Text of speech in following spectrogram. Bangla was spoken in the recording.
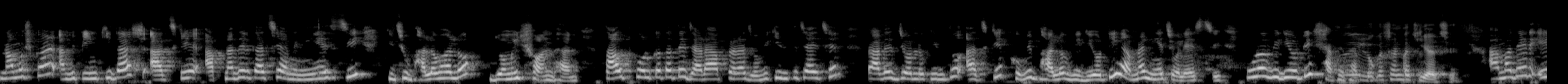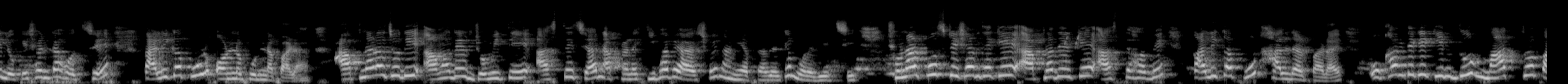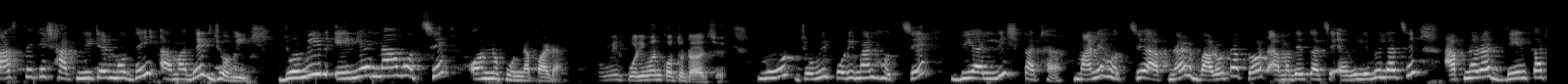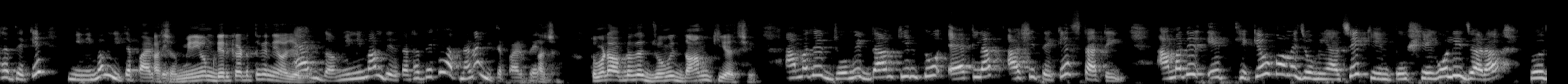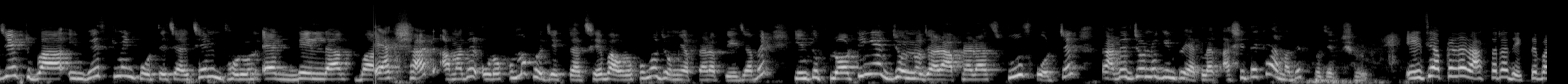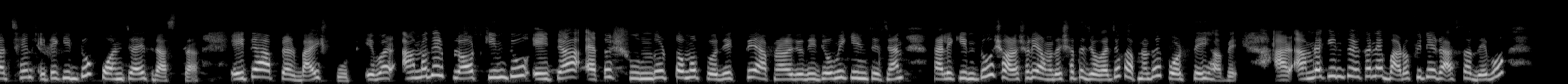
নমস্কার আমি পিঙ্কি দাস। আজকে আপনাদের কাছে আমি নিয়ে এসেছি কিছু ভালো ভালো জমির সন্ধান। সাউথ কলকাতাতে যারা আপনারা জমি কিনতে চাইছেন তাদের জন্য কিন্তু আজকে খুবই ভালো ভিডিওটি আমরা নিয়ে চলে এসেছি। পুরো ভিডিওটির সাথে থাকুন। লোকেশনটা কি আছে? আমাদের এই লোকেশনটা হচ্ছে কালিকাপুর অন্নপূর্ণা পাড়া আপনারা যদি আমাদের জমিতে আসতে চান আপনারা কীভাবে আসবেন আমি আপনাদেরকে বলে দিচ্ছি। সোনারপুর স্টেশন থেকে আপনাদেরকে আসতে হবে কালিকাপুর হালদার পাড়ায় ওখান থেকে কিন্তু মাত্র পাঁচ থেকে সাত মিনিটের মধ্যেই আমাদের জমি। জমির এরিয়ার নাম হচ্ছে অন্নপূর্ণা পাড়া জমির পরিমাণ কতটা আছে? মোট জমির পরিমাণ হচ্ছে বিয়াল্লিশ কাঠা। মানে হচ্ছে আপনার বারোটা প্লট আমাদের কাছে অ্যাভেলেবেল আছে। আপনারা দেড় কাঠা থেকে মিনিমাম নিতে পারবেন। আচ্ছা মিনিমাম দেড় কাঠা থেকে নেওয়া যাবে? একদম মিনিমাম দেড় কাঠা থেকে আপনারা নিতে পারবেন। আচ্ছা তো ম্যাডাম আপনাদের জমির দাম কি আছে? আমাদের জমির দাম কিন্তু এক লাখ আশি থেকে স্টার্টিং আমাদের এর থেকেও কমে জমি আছে কিন্তু সেগুলি যারা প্রজেক্ট বা ইনভেস্টমেন্ট করতে চাইছেন ধরুন এক দেড় লাখ বা এক ষাট আমাদের ওরকমও প্রজেক্ট আছে বা ওরকমও জমি আপনারা পেয়ে যাবেন। কিন্তু প্লটিং এর জন্য যারা আপনারা চুজ করছেন, তাদের জন্য কিন্তু এক লাখ আশি থেকে আমাদের প্রজেক্ট শুরু। এই যে আপনারা রাস্তাটা দেখতে পাচ্ছেন, এটা কিন্তু পঞ্চায়েত রাস্তা। এটা আপনার বাইশ ফুট এবার আমাদের প্লট কিন্তু এটা এত সুন্দরতম প্রজেক্টে আপনারা যদি জমি কিনতে চান, তাহলে কিন্তু সরাসরি আমাদের সাথে যোগাযোগ আপনাদের করতেই হবে। আর আমরা কিন্তু এখানে বারো ফিটের রাস্তা দেব।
